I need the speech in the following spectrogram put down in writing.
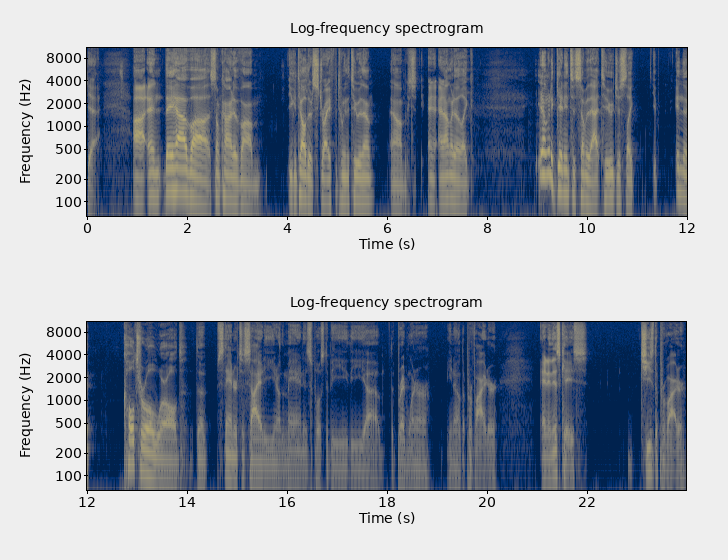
Yeah. Uh, and they have uh, some kind of um, you can tell there's strife between the two of them. Um, and, and I'm gonna like, you know, I'm gonna get into some of that too. Just like in the cultural world, standard society, you know, the man is supposed to be the uh, the breadwinner, you know, the provider, and in this case, she's the provider,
